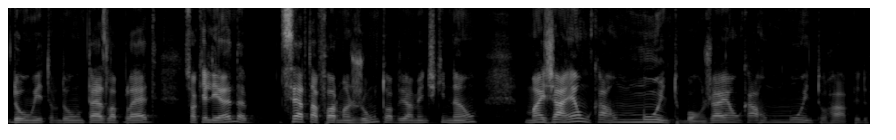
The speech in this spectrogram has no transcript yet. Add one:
de um e-tron, de um Tesla Plaid, só que ele anda de certa forma junto, obviamente que não, mas já é um carro muito bom, já é um carro muito rápido.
